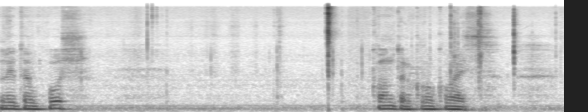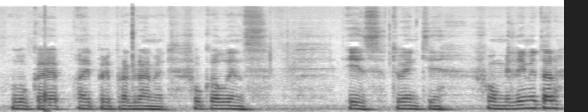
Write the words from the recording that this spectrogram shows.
little push counterclockwise. Look, I, I pre-programmed focal length is 24 millimeter.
